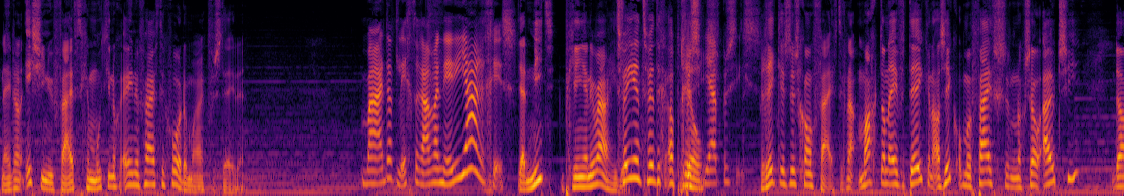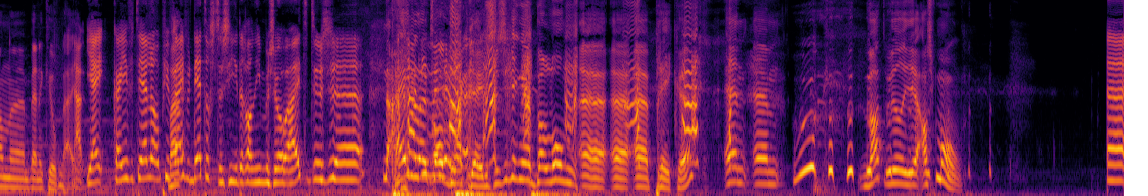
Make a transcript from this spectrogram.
Nee, dan is hij nu 50 en moet hij nog 51 worden, Mark Versteden. Maar dat ligt eraan wanneer die jarig is. Ja, niet begin januari. 22 april. Precies. Ja, precies. Rick is dus gewoon 50. Nou, mag ik dan even tekenen? Als ik op mijn 50ste er nog zo uitzie, dan eh, ben ik heel blij. Nou, jij kan je vertellen, op je Maar- 35ste zie je er al niet meer zo uit. Dus eh, Nou, hele niet leuke opdracht deden ze. Ze gingen een ballon eh, eh, eh, prikken. En ehm, wat wil je als mol? eh,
